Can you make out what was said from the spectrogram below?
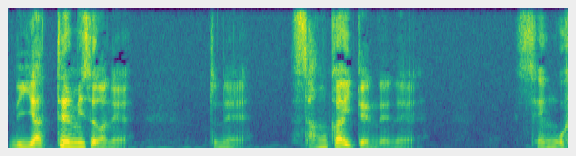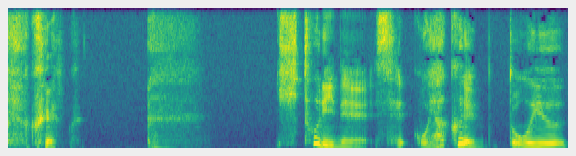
でやってる店がねとね3回転でね1500円1人ね500円どういう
